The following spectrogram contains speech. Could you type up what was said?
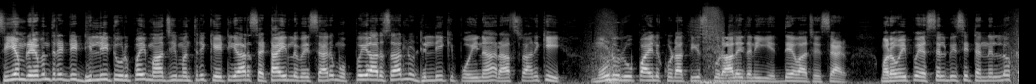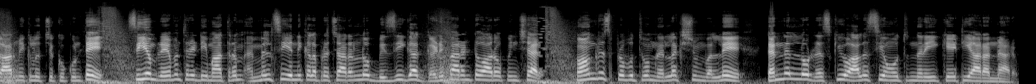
సీఎం రేవంత్ రెడ్డి ఢిల్లీ టూర్పై మాజీ మంత్రి కేటీఆర్ సెటైర్లు వేశారు. ముప్పై ఆరు సార్లు ఢిల్లీకి పోయినా రాష్ట్రానికి మూడు రూపాయలు కూడా తీసుకురాలేదని ఎద్దేవా చేశారు. మరోవైపు ఎస్ఎల్బీసీ టన్నెల్లో కార్మికులు చిక్కుకుంటే సీఎం రేవంత్ రెడ్డి మాత్రం ఎమ్మెల్సీ ఎన్నికల ప్రచారంలో బిజీగా గడిపారంటూ ఆరోపించారు. కాంగ్రెస్ ప్రభుత్వం నిర్లక్ష్యం వల్లే టన్నెల్లో రెస్క్యూ ఆలస్యం అవుతుందని కేటీఆర్ అన్నారు.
